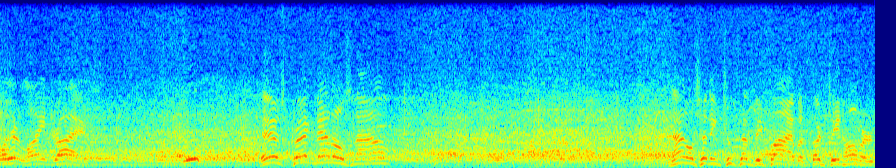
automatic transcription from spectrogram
Boy, they're line drives. There's Graig Nettles now. Nettles hitting 255 with 13 homers.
